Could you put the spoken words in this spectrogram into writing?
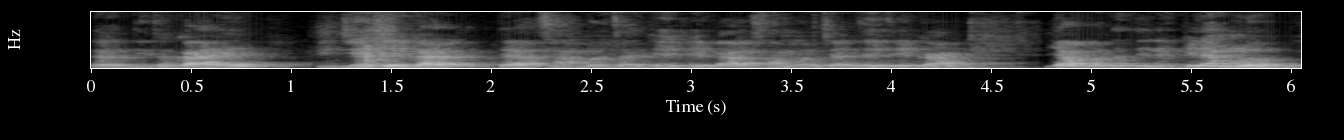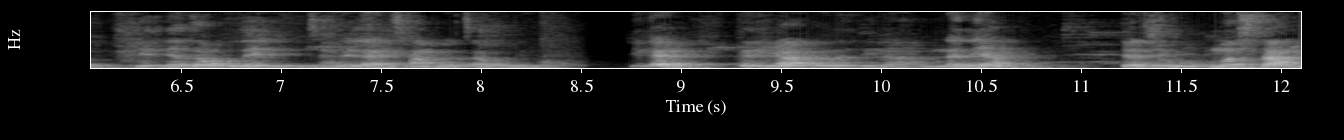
तर तिथं काय आहे? की जय जयकार त्या सांबरचा जय जयकार सांबरचा जय जयकार या पद्धतीने केल्यामुळं हे त्याचा उदय झालेला आहे सांबरचा उदय. ठीक आहे? तर या पद्धतीनं नद्या त्याचे उगमस्थान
